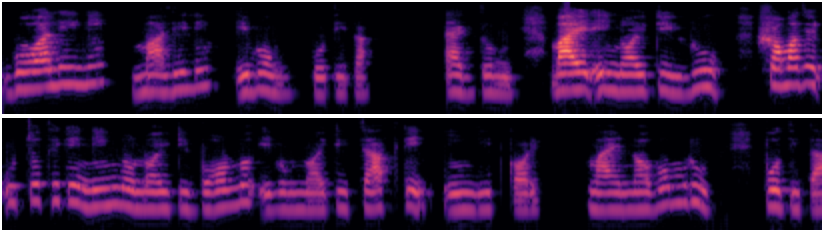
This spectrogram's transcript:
গোয়ালিনী, মালিনী এবং পতিতা। একদমই। মায়ের এই নয়টি রূপ সমাজের উচ্চ থেকে নিম্ন নয়টি বর্ণ এবং নয়টি জাতকে ইঙ্গিত করে। মায়ের নবম রূপ পতিতা,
